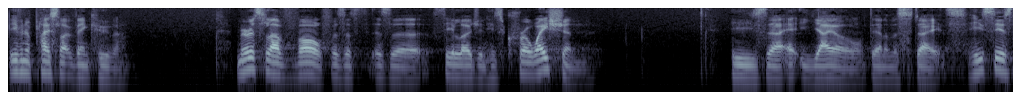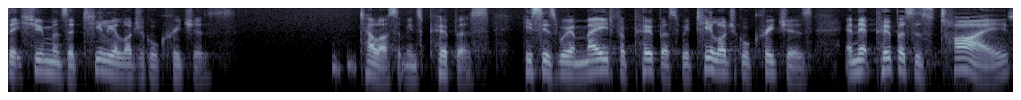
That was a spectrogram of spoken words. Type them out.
Even a place like Vancouver. Miroslav Volf is a, is a theologian. He's Croatian. He's uh, at Yale down in the States. He says that humans are teleological creatures. Telos, it means purpose. He says we're made for purpose, we're teleological creatures, and that purpose is tied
